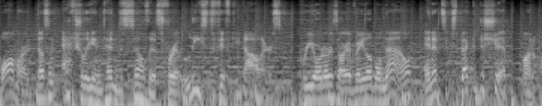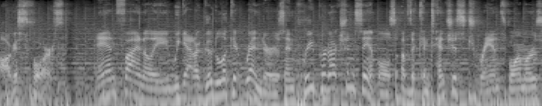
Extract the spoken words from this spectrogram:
Walmart doesn't actually intend to sell this for at least $50. Pre orders are available now, and it's expected to ship on August 4th. And finally, we got a good look at renders and pre production samples of the contentious Transformers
